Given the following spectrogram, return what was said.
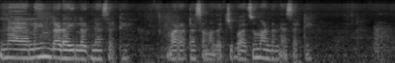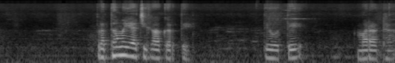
न्यायालयीन लढाई लढण्यासाठी मराठा समाजाची बाजू मांडण्यासाठी प्रथम याचिका करते ते होते मराठा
